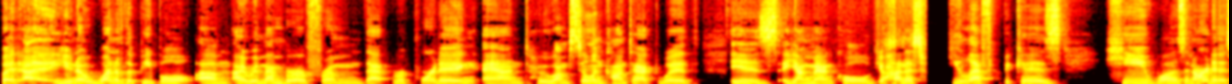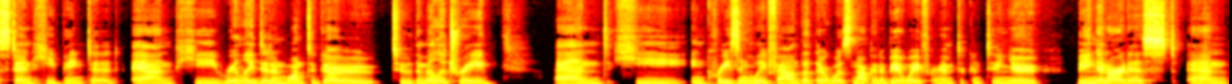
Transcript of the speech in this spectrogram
But, uh, you know, one of the people um, I remember from that reporting and who I'm still in contact with is a young man called Johannes. He left because he was an artist and he painted and he really didn't want to go to the military. And he increasingly found that there was not going to be a way for him to continue being an artist and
